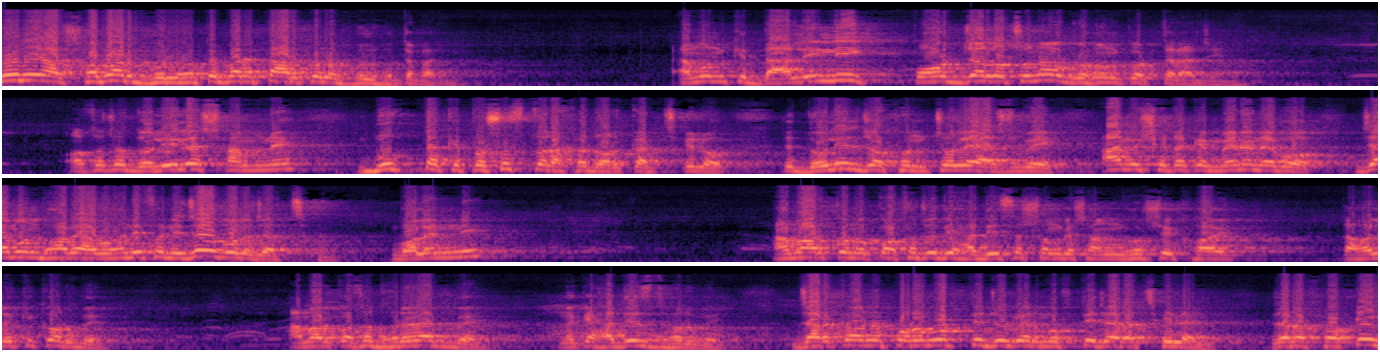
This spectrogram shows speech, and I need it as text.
দুনিয়ার সবার ভুল হতে পারে, তার কোনো ভুল হতে পারে এমনকি দালিলিক পর্যালোচনাও গ্রহণ করতে রাজি না। অথচ দলিলের সামনে বুকটাকে প্রশস্ত রাখা দরকার ছিল যে দলিল যখন চলে আসবে, আমি সেটাকে মেনে নেব যেমন ভাবে আবু হানিফা নিজেও বলে যাচ্ছেন। বলেননি? আমার কোনো কথা যদি হাদিসের সঙ্গে সাংঘর্ষিক হয়, তাহলে কি করবে? আমার কথা ধরে রাখবে? নাকি হাদিস ধরবে? যার কারণে পরবর্তী যুগের মুফতি যারা ছিলেন, যারা ফকিহ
